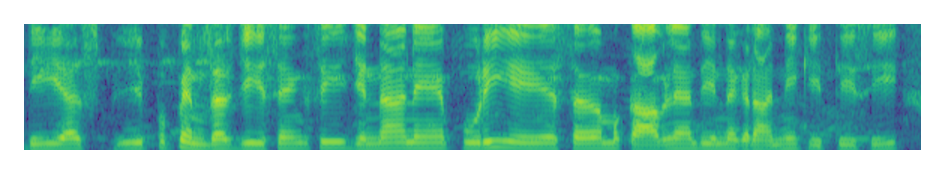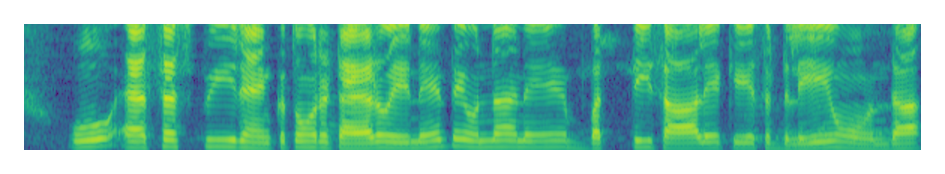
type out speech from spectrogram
ਡੀਐਸਪੀ ਭੁਪਿੰਦਰਜੀਤ ਸਿੰਘ ਸੀ ਜਿਨ੍ਹਾਂ ਨੇ ਪੂਰੀ ਇਸ ਮੁਕਾਬਲਿਆਂ ਦੀ ਨਿਗਰਾਨੀ ਕੀਤੀ ਸੀ ਉਹ ਐਸਐਸਪੀ ਰੈਂਕ ਤੋਂ ਰਿਟਾਇਰ ਹੋਏ ਨੇ ਤੇ ਉਹਨਾਂ ਨੇ 32 ਸਾਲ ਇਹ ਕੇਸ ਡਿਲੇ ਹੋਣ ਦਾ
